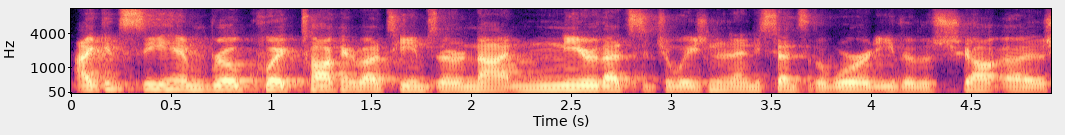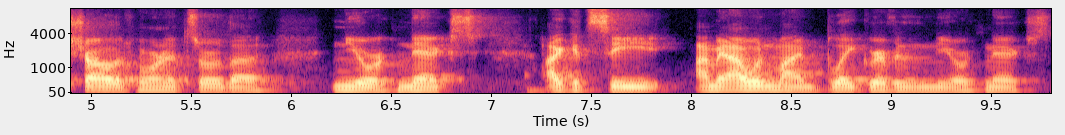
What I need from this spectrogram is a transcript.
I could see him real quick talking about teams that are not near that situation in any sense of the word, either the uh, Charlotte Hornets or the New York Knicks. I could see. I mean, I wouldn't mind Blake Griffin in the New York Knicks.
